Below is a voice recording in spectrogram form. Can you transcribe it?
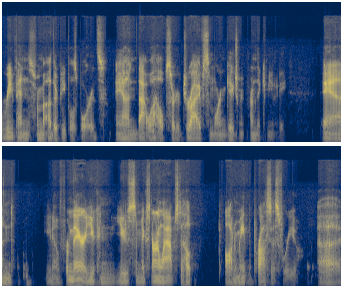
repins from other people's boards. And that will help sort of drive some more engagement from the community. And, you know, from there, you can use some external apps to help automate the process for you. Uh,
